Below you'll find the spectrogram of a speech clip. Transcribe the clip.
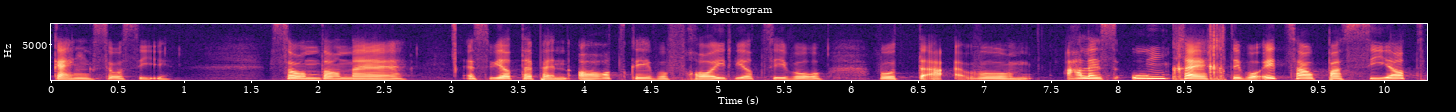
Gang so sein, sondern äh, es wird eben einen Ort geben, wo Freude wird sein, wo, wo, wo alles Ungerechte, was jetzt auch passiert,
